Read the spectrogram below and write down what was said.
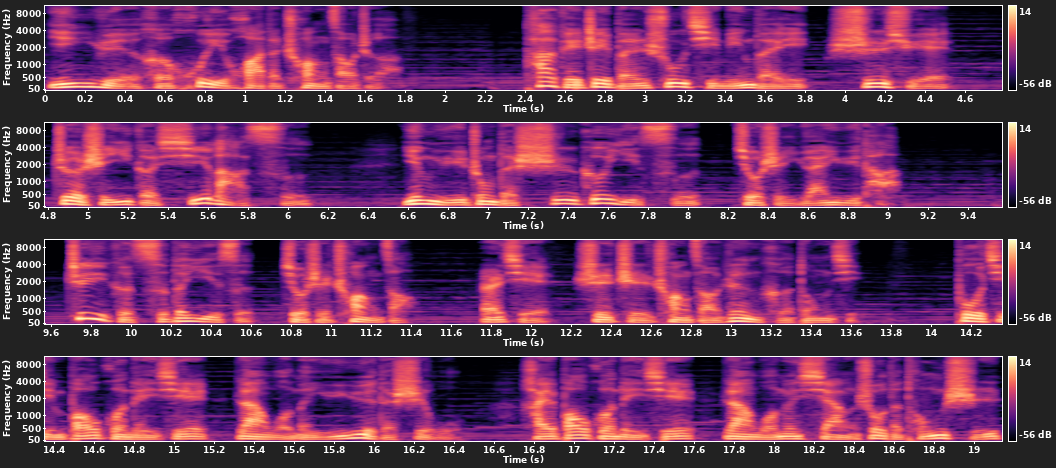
音乐和绘画的创造者。他给这本书起名为《诗学》。这是一个希腊词，英语中的“诗歌”一词就是源于它。这个词的意思就是创造，而且是指创造任何东西，不仅包括那些让我们愉悦的事物，还包括那些让我们享受的同时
